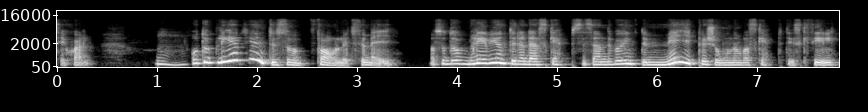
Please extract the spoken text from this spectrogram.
sig själv. Mm. Och då blev det ju inte så farligt för mig. Alltså då blev ju inte den där skepsisen, det var ju inte mig personen var skeptisk till. Det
